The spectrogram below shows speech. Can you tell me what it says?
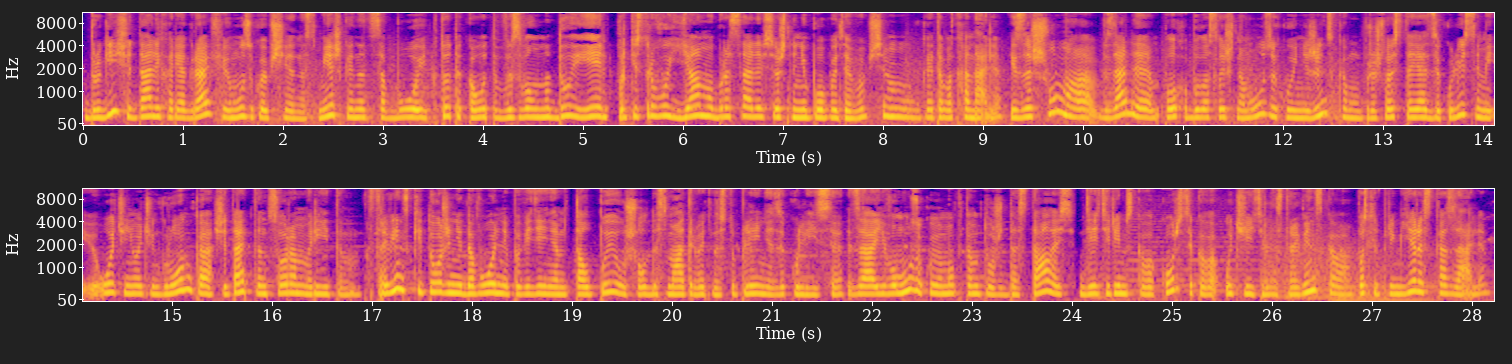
Другие считали хореографию и музыку вообще насмешкой над собой, кто-то кого-то вызвал на дуэль, в оркестровую яму бросали все, что не попадя. В общем, какая-то вакханалия. Из-за шума в зале плохо было слышно музыку, и Нижинскому пришлось стоять за кулисами и очень-очень громко считать танцором ритм. Стравинский тоже недовольный поведением толпы ушел досматривать выступление за кулисы. За его музыку ему потом тоже досталось. Дети римского Корсикова, учителя Стравинского, после премьеры сказали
